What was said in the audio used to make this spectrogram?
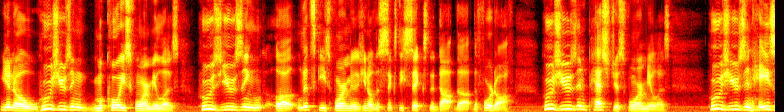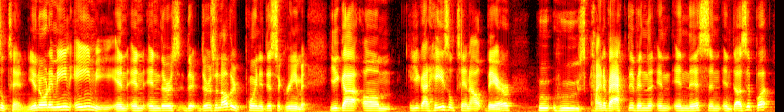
you know who's using McCoy's formulas, who's using uh, Litsky's formulas. You know the 66, the dot, the the 4DOF. Who's using Pejsa's formulas? who's using Hazelton? You know what I mean? Amy, and and and there's there's another point of disagreement. You got um you got Hazelton out there who who's kind of active in the in in this and and does it, but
